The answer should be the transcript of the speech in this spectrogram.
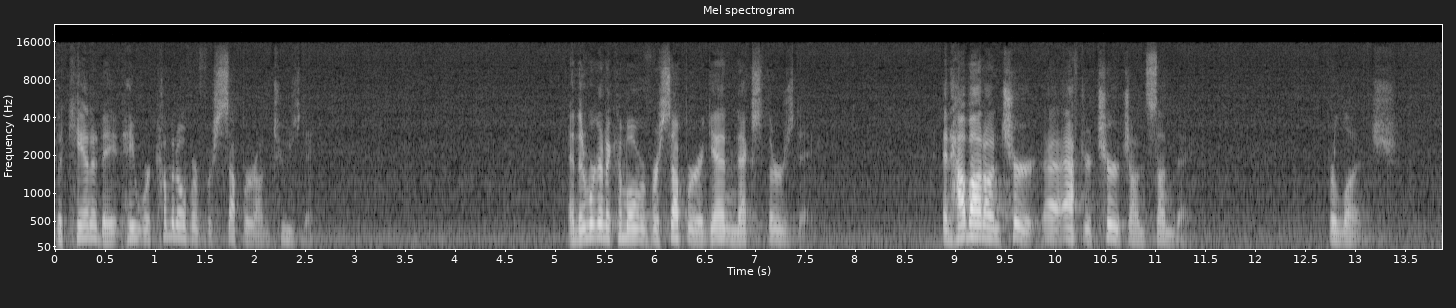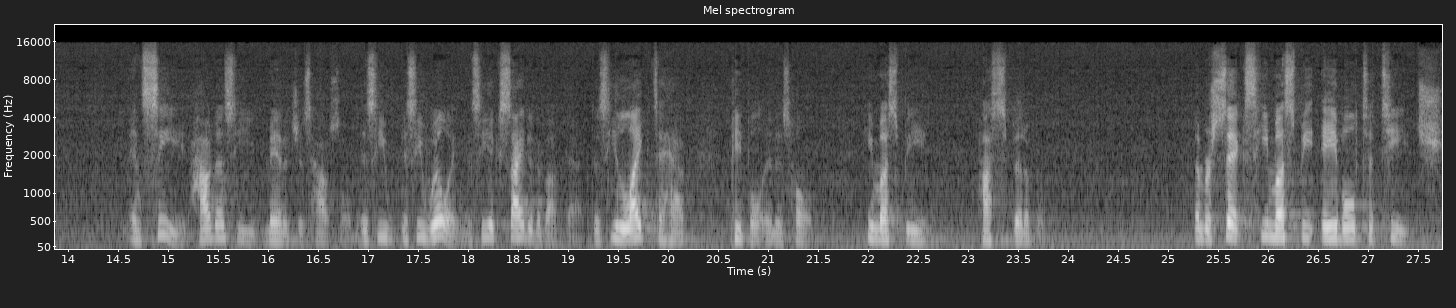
the candidate, hey, we're coming over for supper on Tuesday. And then we're going to come over for supper again next Thursday. And how about on church, uh, after church on Sunday for lunch? And see, how does he manage his household? Is he, is he willing? Is he excited about that? Does he like to have people in his home? He must be hospitable. Number six, he must be able to teach.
